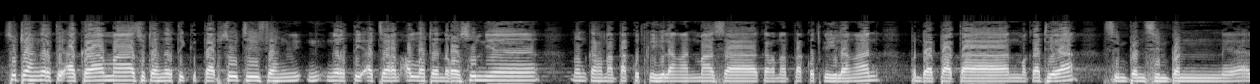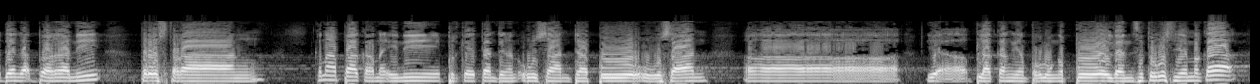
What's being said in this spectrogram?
sudah ngerti agama, sudah ngerti kitab suci, sudah ngerti ajaran Allah dan Rasulnya, non karena takut kehilangan masa, karena takut kehilangan pendapatan, maka dia simpen-simpen, ya, dia nggak berani terus terang. Kenapa? Karena ini berkaitan dengan urusan dapur, urusan uh, ya belakang yang perlu ngepul dan seterusnya. Maka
